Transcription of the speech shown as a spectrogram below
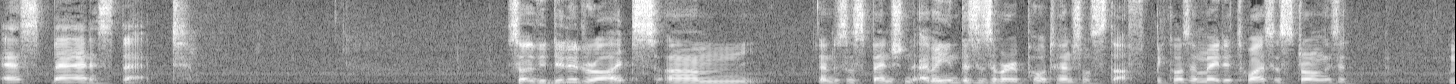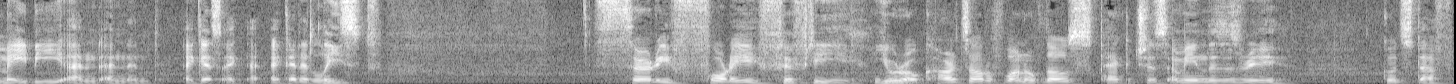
as bad as that. So if you did it right. Um, and the suspension. I mean this is a very potential stuff because I made it twice as strong as it may be and, and, and I guess I, I get at least 30 40 50 euro cards out of one of those packages. I mean this is really good stuff.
